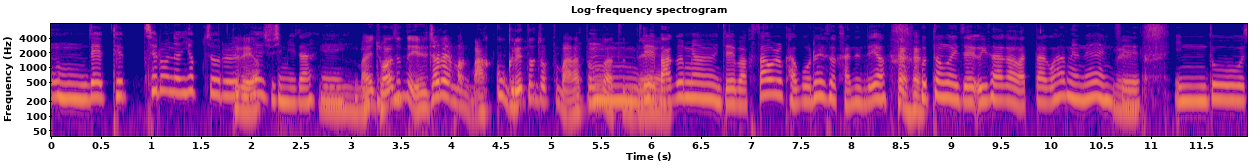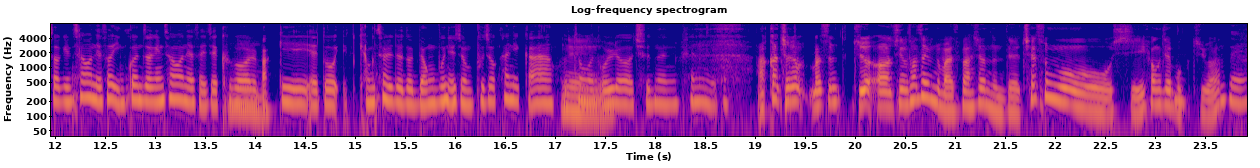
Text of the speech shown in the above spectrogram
음, 네, 대체로는 협조를 그래요? 해주십니다. 예. 음, 많이 좋아졌는데 예전에 막 막고 그랬던 적도 많았던 음, 것 같은데. 네, 막으면 이제 막 싸울 각오를 해서 가는데요. 보통은 이제 의사가 왔다고 하면은 이제 네. 인도적인 차원에서 인권적인 차원에서 이제 그걸 음. 막기에도 경찰들도 명분이 좀 부족하니까 보통은 네. 올려주는 편입니다. 아까 제가 말씀, 어, 지금 선생님도 말씀하셨는데 최승우 씨 형제복지원. 네.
